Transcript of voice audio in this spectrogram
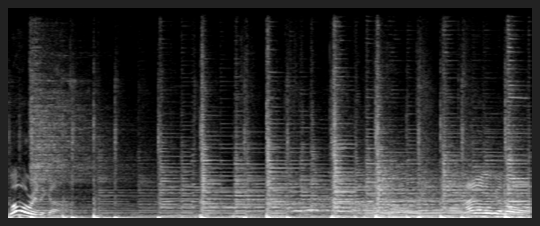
Glory to God. Hallelujah, Lord.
